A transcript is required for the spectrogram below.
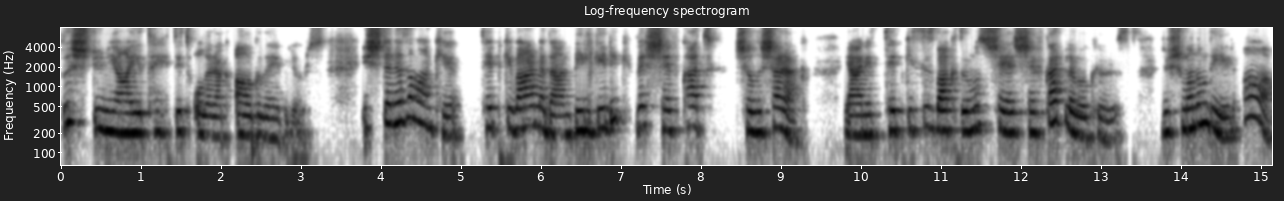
dış dünyayı tehdit olarak algılayabiliyoruz. İşte ne zaman ki tepki vermeden bilgelik ve şefkat çalışarak yani tepkisiz baktığımız şeye şefkatle bakıyoruz. Düşmanım değil. Aa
